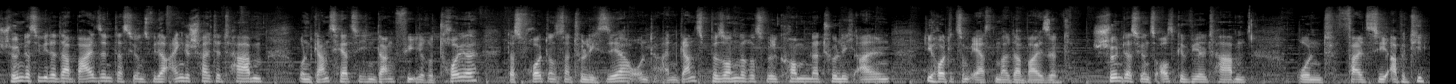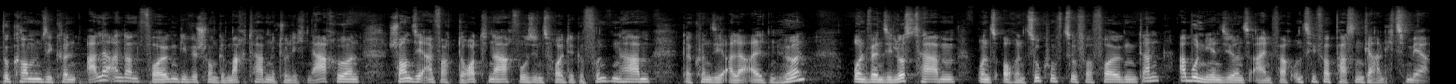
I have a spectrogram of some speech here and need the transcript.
Schön, dass Sie wieder dabei sind, dass Sie uns wieder eingeschaltet haben und ganz herzlichen Dank für Ihre Treue. Das freut uns natürlich sehr und ein ganz besonderes Willkommen natürlich allen, die heute zum ersten Mal dabei sind. Schön, dass Sie uns ausgewählt haben. Und falls Sie Appetit bekommen, Sie können alle anderen Folgen, die wir schon gemacht haben, natürlich nachhören. Schauen Sie einfach dort nach, wo Sie uns heute gefunden haben. Da können Sie alle alten hören. Und wenn Sie Lust haben, uns auch in Zukunft zu verfolgen, dann abonnieren Sie uns einfach und Sie verpassen gar nichts mehr.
